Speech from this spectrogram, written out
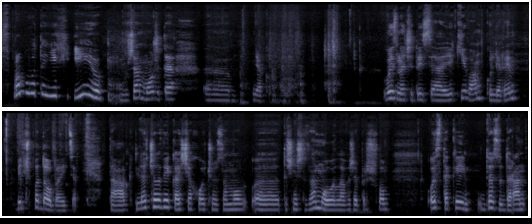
спробувати їх, і вже можете як, визначитися, які вам кольори більш подобаються. Так, для чоловіка ще хочу замов... точніше, замовила вже прийшло ось такий дезодорант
